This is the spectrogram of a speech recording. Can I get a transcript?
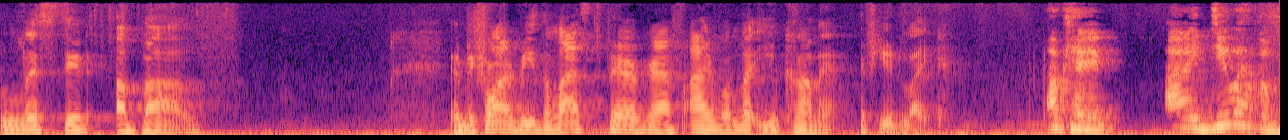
listed above. And before I read the last paragraph, I will let you comment if you'd like. Okay, I do have a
